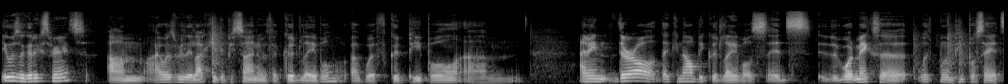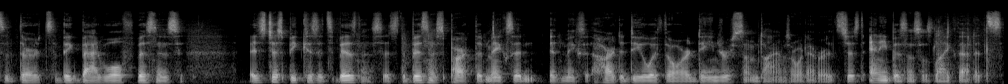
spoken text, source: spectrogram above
it was a good experience. Um, I was really lucky to be signed with a good label uh, with good people. Um, I mean, they're all they can all be good labels. It's what makes a when people say it's a, it's a big bad wolf business it's just because it's business. It's the business part that makes it it makes it hard to deal with or dangerous sometimes or whatever. It's just any business is like that. It's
